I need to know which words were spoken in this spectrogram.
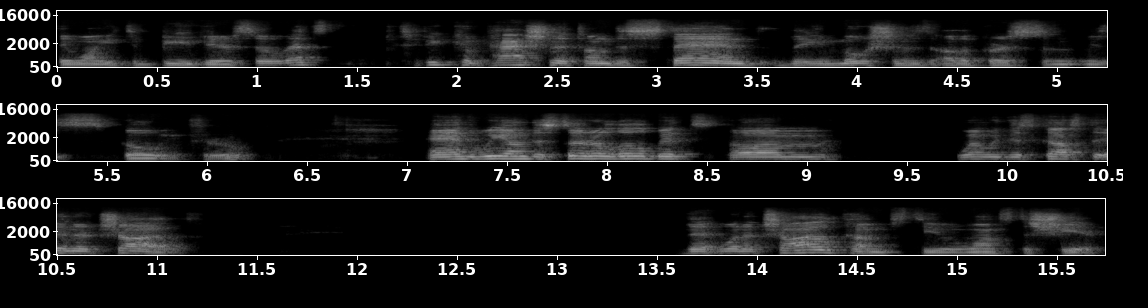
they want you to be there. So that's to be compassionate, to understand the emotions the other person is going through. And we understood a little bit um, when we discussed the inner child. That when a child comes to you and wants to share,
